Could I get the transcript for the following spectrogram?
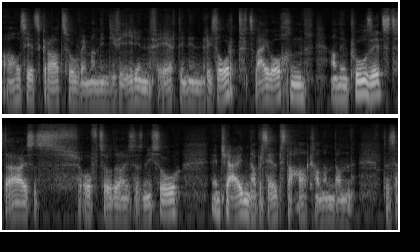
als jetzt gerade so, wenn man in die Ferien fährt, in ein Resort, zwei Wochen an den Pool sitzt, da ist es oft so, da ist es nicht so entscheidend, aber selbst da kann man dann das,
